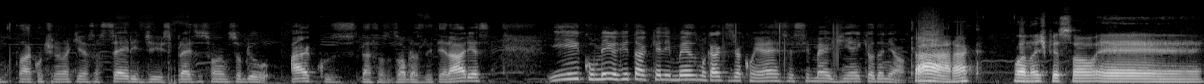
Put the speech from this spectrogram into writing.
A gente tá continuando aqui essa série de expressos falando sobre os arcos dessas obras literárias. E comigo aqui tá aquele mesmo cara que você já conhece, esse merdinho aí que é o Daniel. Caraca. Boa noite, pessoal. É...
